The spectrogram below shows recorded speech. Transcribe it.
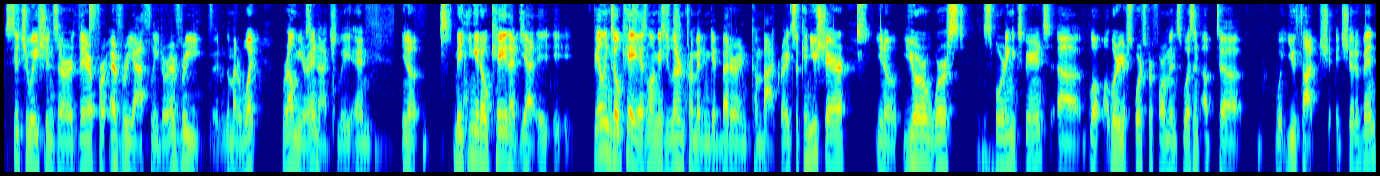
situations are there for every athlete or every no matter what realm you're in actually and you know making it okay that yeah it, it, feeling's okay as long as you learn from it and get better and come back right? So can you share you know your worst sporting experience? Uh well where your sports performance wasn't up to what you thought sh- it should have been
